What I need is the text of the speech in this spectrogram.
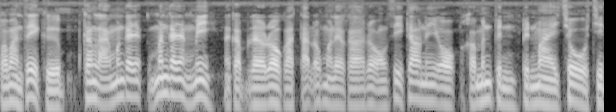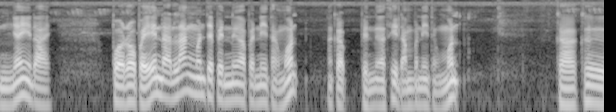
ประมาณเส้คืบข้างหลังมันก็มันก็ยังมีนะครับแล้วเราก็ตัดออกมาแล้วก็เราเอาสี่เก้านี้ออกครับมันเป็นเป็นไม้โชว์จินใหญ่ได้พอเราไปเห็นด้านล่างมันจะเป็นเนื้อปนนีทั้งหมดนะครับเป็นเนื้อสีดำปานนีทั้งหมดก็คือ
